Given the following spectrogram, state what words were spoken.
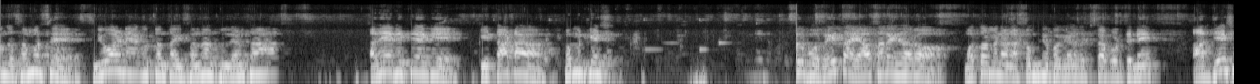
ಒಂದು ಸಮಸ್ಯೆ ನಿವಾರಣೆ ಆಗುತ್ತಂತ ಈ ಸಂದರ್ಭದಲ್ಲಿ ಹೇಳ್ತಾ, ಅದೇ ರೀತಿಯಾಗಿ ಈ ಟಾಟಾ ಕಮ್ಯುನಿಕೇಶನ್ ರೈತ ಯಾವ ಥರ ಇದಾರೋ ಮತ್ತೊಮ್ಮೆ ನಾನು ಆ ಕಂಪ್ನಿ ಬಗ್ಗೆ ಹೇಳೋದಕ್ಕೆ ಇಷ್ಟಪಡ್ತೀನಿ. ಆ ದೇಶ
